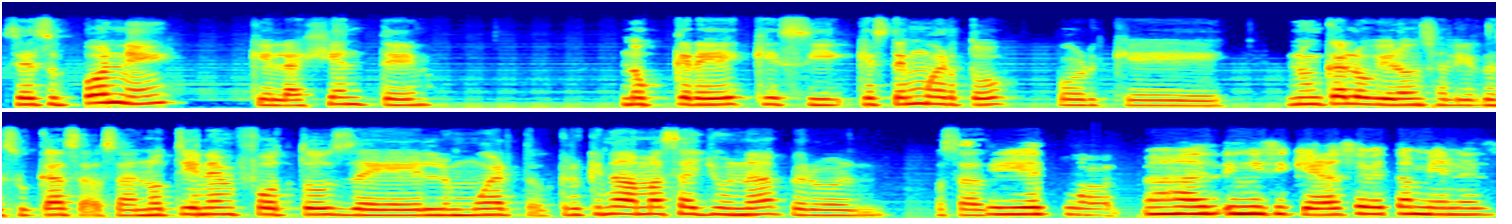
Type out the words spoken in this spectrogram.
se supone que la gente no cree que sí, que esté muerto porque nunca lo vieron salir de su casa, o sea, no tienen fotos de él muerto. Creo que nada más hay una, pero, o sea... Sí, y ni siquiera se ve también es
